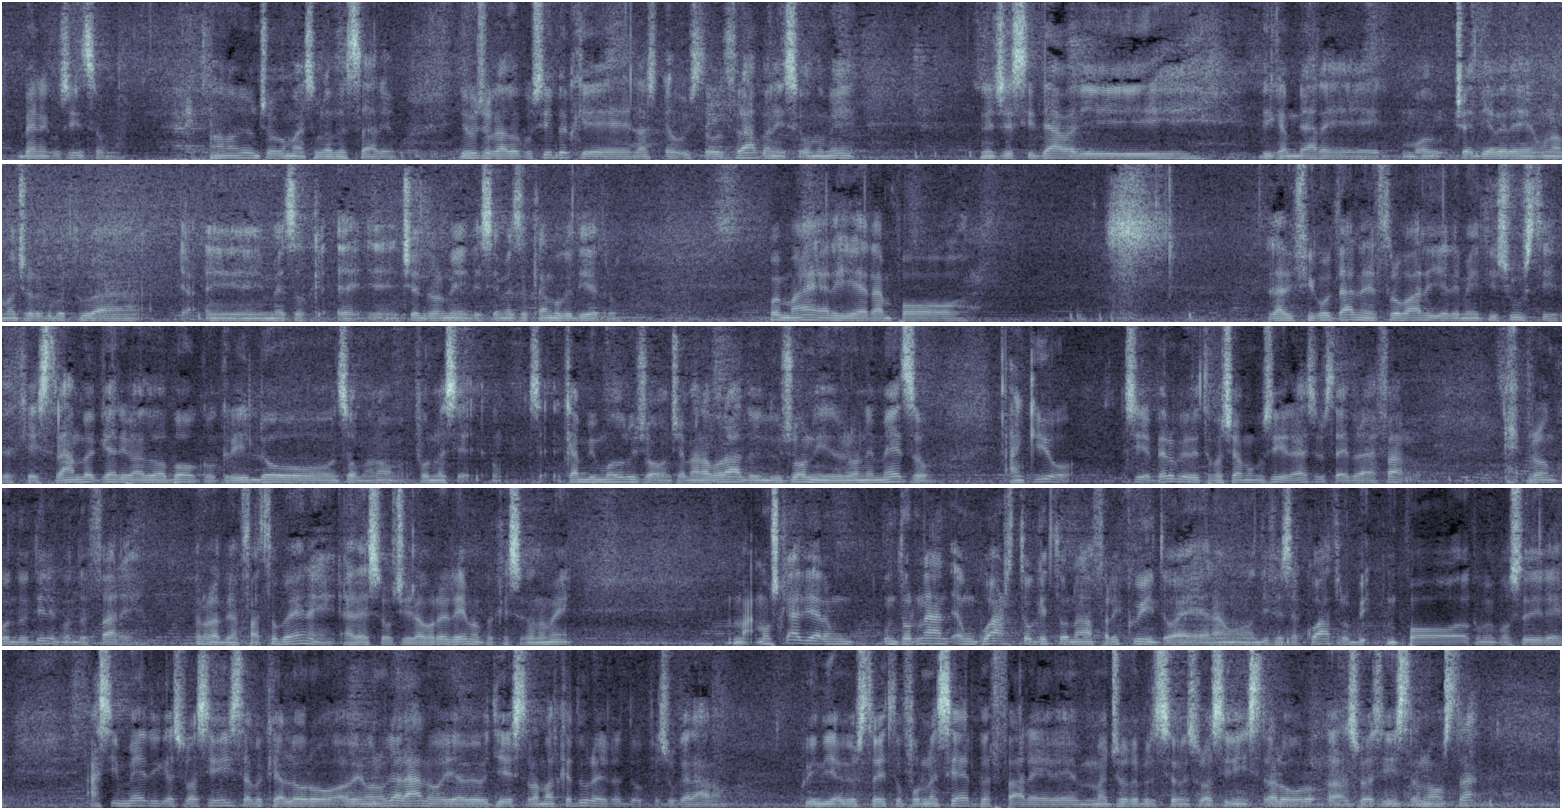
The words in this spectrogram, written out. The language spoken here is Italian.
bene così insomma. No, no, io non gioco mai sull'avversario. Io ho giocato così perché ho visto il Trapani, secondo me necessitava di, di cambiare, cioè di avere una maggiore copertura in mezzo, eh, centralmente, sia in mezzo al campo che dietro. Poi magari era un po' la difficoltà nel trovare gli elementi giusti perché Stramberg è arrivato da poco, Grillo, insomma, no, cambi un modo di gioco, cioè, mi ha lavorato in due giorni, due giorni e mezzo anch'io, sì è vero che ho detto facciamo così, adesso stai bravi a farlo, eh, però un conto dire e un conto fare, però l'abbiamo fatto bene e adesso ci lavoreremo perché secondo me ma Moscati era un, un, tornante, un quarto che tornava a fare il quinto, eh, era una difesa a 4, un po' come posso dire asimmetrica sulla sinistra perché a loro avevano Galano e io avevo chiesto la marcatura e il raddoppio su Galano. Quindi avevo stretto Fornesier per fare maggiore pressione sulla sinistra, loro, eh, sulla sinistra nostra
